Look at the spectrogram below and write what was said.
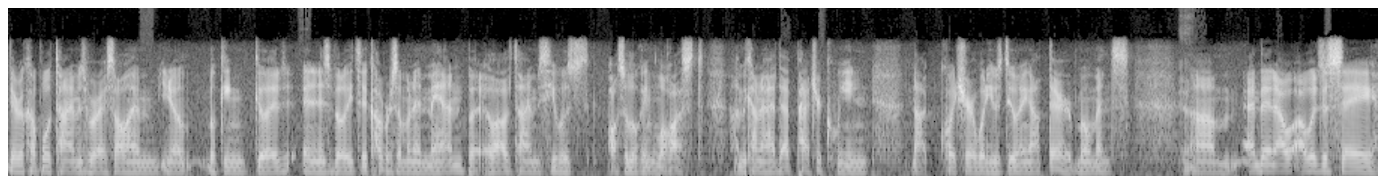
There were a couple of times where I saw him, you know, looking good in his ability to cover someone in man, but a lot of times he was also looking lost. Um, he kind of had that Patrick Queen, not quite sure what he was doing out there moments. Yeah. Um, and then I, I, would just say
